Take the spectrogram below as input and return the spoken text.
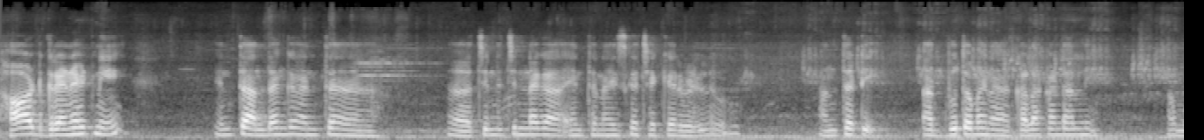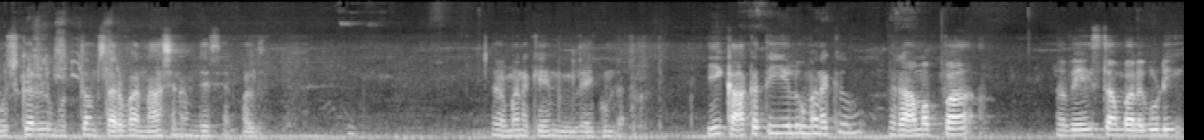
హార్డ్ గ్రెనైట్ని ఎంత అందంగా ఎంత చిన్న చిన్నగా ఎంత నైస్గా చెక్కారు వీళ్ళు. అంతటి అద్భుతమైన కళాఖండాల్ని ఆ ముష్కరులు మొత్తం సర్వనాశనం చేశారు వాళ్ళు. మనకేం లేకుండా. ఈ కాకతీయులు మనకు రామప్ప వేయి స్తంభాల గుడి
